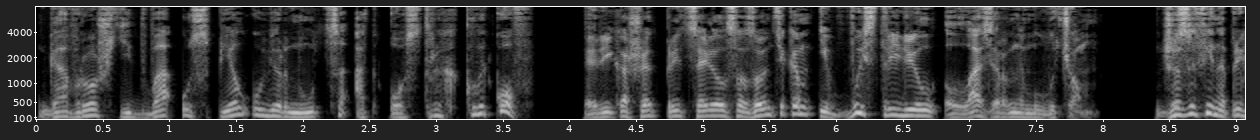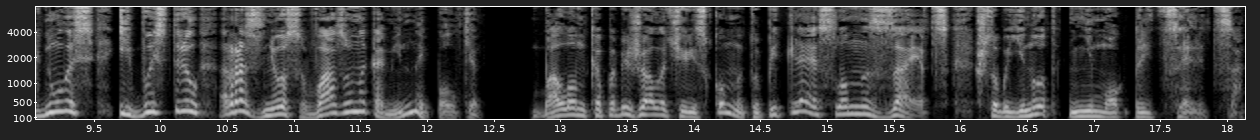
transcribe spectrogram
Гаврош едва успел увернуться от острых клыков. Рикошет прицелился зонтиком и выстрелил лазерным лучом. Джозефина пригнулась, и выстрел разнес вазу на каминной полке. Баллонка побежала через комнату, петляя, словно заяц, чтобы енот не мог прицелиться.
